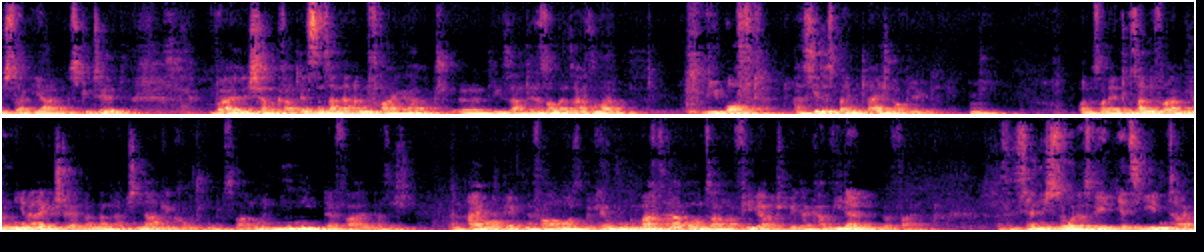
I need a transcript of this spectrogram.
ich sage ja, ist getilgt. Weil ich habe gerade letztens eine Anfrage gehabt, äh, die gesagt, Herr Sommer, sagen Sie mal, wie oft passiert es bei dem gleichen Objekt? Und es war eine interessante Frage, habe mich noch nie einer gestellt. Und dann habe ich nachgeguckt und es war noch nie der Fall, dass ich an einem Objekt eine Flauermausebekämpfung gemacht habe und sagen wir vier Jahre später kam wieder ein Überfall. Also es ist ja nicht so, dass wir jetzt jeden Tag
